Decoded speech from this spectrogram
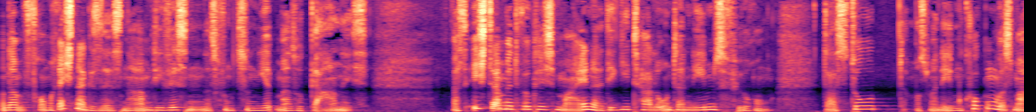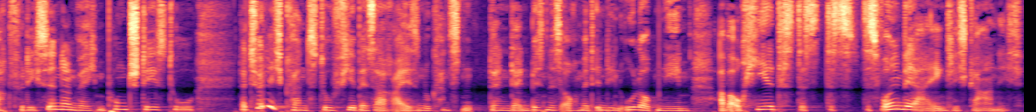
und dann vorm Rechner gesessen haben, die wissen, das funktioniert mal so gar nicht. Was ich damit wirklich meine, digitale Unternehmensführung, dass du, da muss man eben gucken, was macht für dich Sinn, an welchem Punkt stehst du. Natürlich kannst du viel besser reisen, du kannst dein, dein Business auch mit in den Urlaub nehmen. Aber auch hier, das, das, das, das wollen wir ja eigentlich gar nicht.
